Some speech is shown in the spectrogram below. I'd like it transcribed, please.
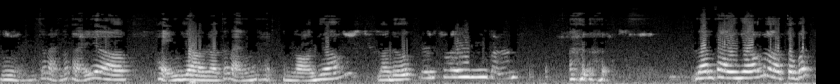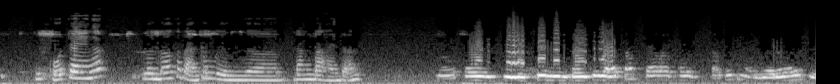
ừ, các bạn có thể uh, hẹn giờ rồi các bạn hẹn gọi nhớ là được. Lên tay nhóm ờ, uh, topic của trang á. Lên đó các bạn có quyền ờ, đăng bài rồi nó thôi thì khi nhìn thấy cái giá tắt ra thôi. Cả thích mọi người đó thì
